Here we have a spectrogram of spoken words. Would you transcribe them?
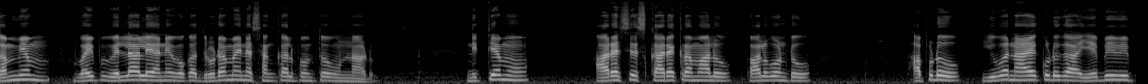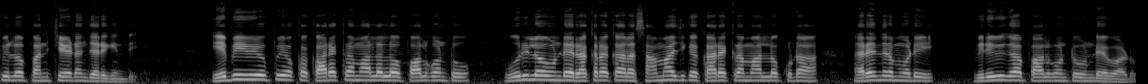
గమ్యం వైపు వెళ్ళాలి అనే ఒక దృఢమైన సంకల్పంతో ఉన్నాడు. నిత్యము ఆర్ఎస్ఎస్ కార్యక్రమాలు పాల్గొంటూ అప్పుడు యువ నాయకుడిగా ఏబీవీపీలో పనిచేయడం జరిగింది. ఏబీవీపీ యొక్క కార్యక్రమాలలో పాల్గొంటూ ఊరిలో ఉండే రకరకాల సామాజిక కార్యక్రమాల్లో కూడా నరేంద్ర మోడీ విరివిగా పాల్గొంటూ ఉండేవాడు.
